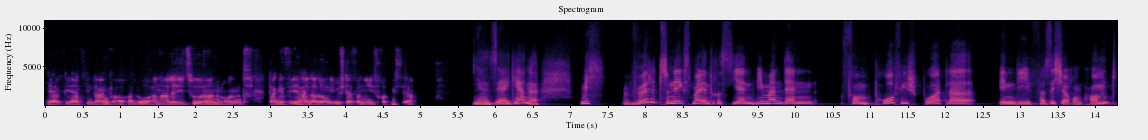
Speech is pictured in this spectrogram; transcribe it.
Ja, vielen herzlichen Dank. Auch Hallo an alle, die zuhören und danke für die Einladung, liebe Stefanie. Freut mich sehr. Ja, sehr gerne. Mich würde zunächst mal interessieren, wie man denn vom Profisportler in die Versicherung kommt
